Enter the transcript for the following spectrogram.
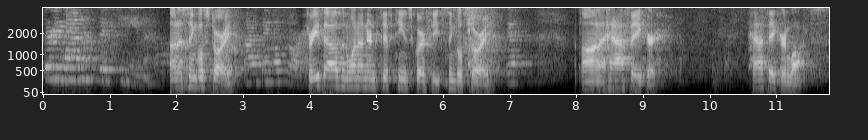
3115 on a single story? on a single story. 3,115 square feet, single story, Yep. on a half acre. Half acre lots.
